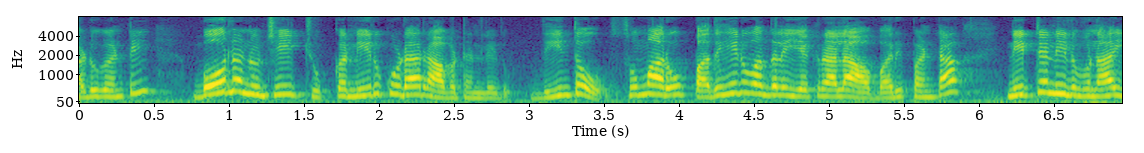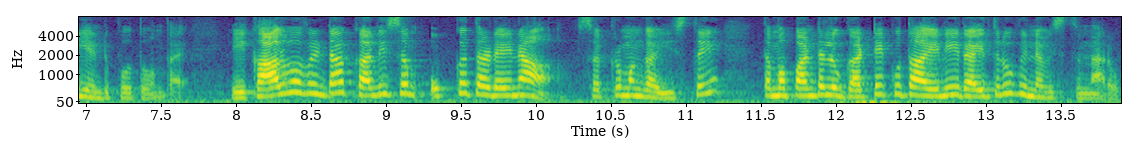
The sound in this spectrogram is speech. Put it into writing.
అడుగంటి బోర్ల నుంచి చుక్క నీరు కూడా రావటం లేదు. దీంతో సుమారు పదిహేను వందల ఎకరాల వరి పంట నిట్ట నిలువున ఎండిపోతోంది. ఈ కాల్వ వెంట కనీసం ఒక్క తడైనా సక్రమంగా ఇస్తే తమ పంటలు గట్టెక్కుతాయని రైతులు విన్నవిస్తున్నారు.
